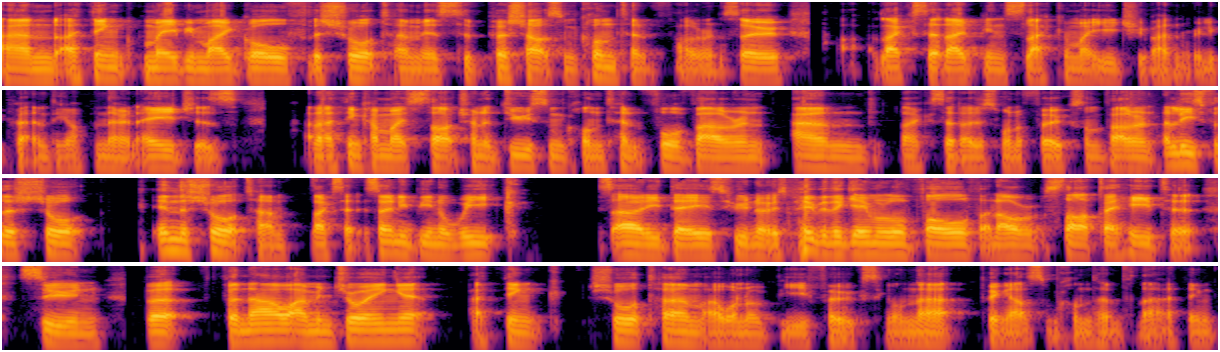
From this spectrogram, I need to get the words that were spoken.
And I think maybe my goal for the short term is to push out some content for Valorant. So, like I said, I've been slacking my YouTube. I hadn't really put anything up in there in ages and I think I might start trying to do some content for Valorant. And like I said, I just want to focus on Valorant at least for the short in the short term. Like I said, it's only been a week. It's early days. Who knows? Maybe the game will evolve and I'll start to hate it soon. But for now, I'm enjoying it. I think short term, I want to be focusing on that, putting out some content for that. I think.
